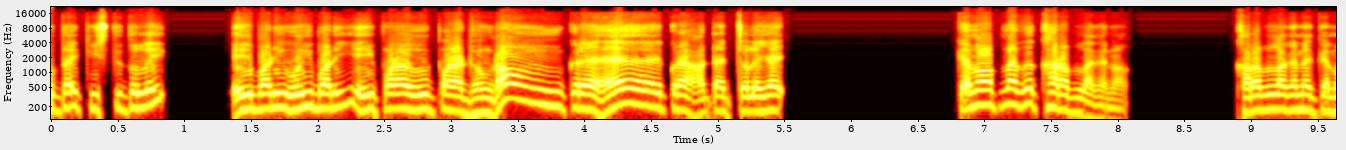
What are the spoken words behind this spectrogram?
উঠায় কিস্তি তোলেই এই বাড়ি, ওই বাড়ি, এই পাড়া ওই পাড়া ঢং ঢং করে হ্যাঁ করে হঠাৎ চলে যায়। কেন আপনাকে খারাপ লাগে না? খারাপ লাগে না কেন?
